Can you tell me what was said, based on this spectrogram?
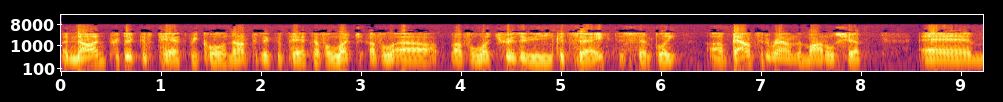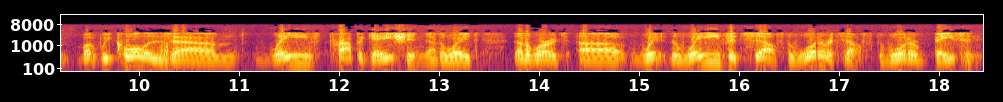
a non-predictive path. We call a non-predictive path of, elect- of, uh, of electricity. You could say just simply uh, bounce it around the model ship, and what we call is um, wave propagation. In other words, in other words, uh, wa- the wave itself, the water itself, the water basin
